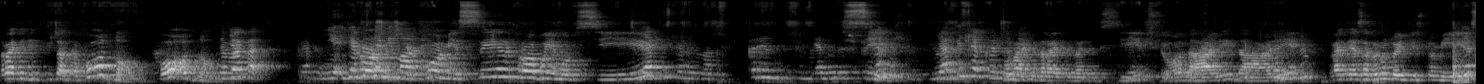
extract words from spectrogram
Давайте, дівчатка, по одному. По одному. Я, я, я після Мілани. помісили, пробуємо всі. Я після Мілани. Карин, я буду Всі. Я після Карини. Давайте, давайте, давайте всі. Все, далі, далі. Давайте я заберу той Я тістоміс.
